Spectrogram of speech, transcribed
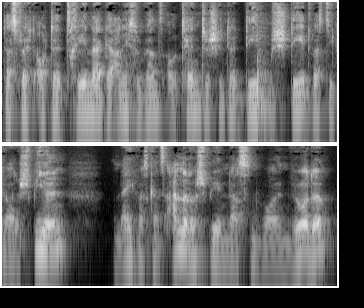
dass vielleicht auch der Trainer gar nicht so ganz authentisch hinter dem steht, was die gerade spielen und eigentlich was ganz anderes spielen lassen wollen würde.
